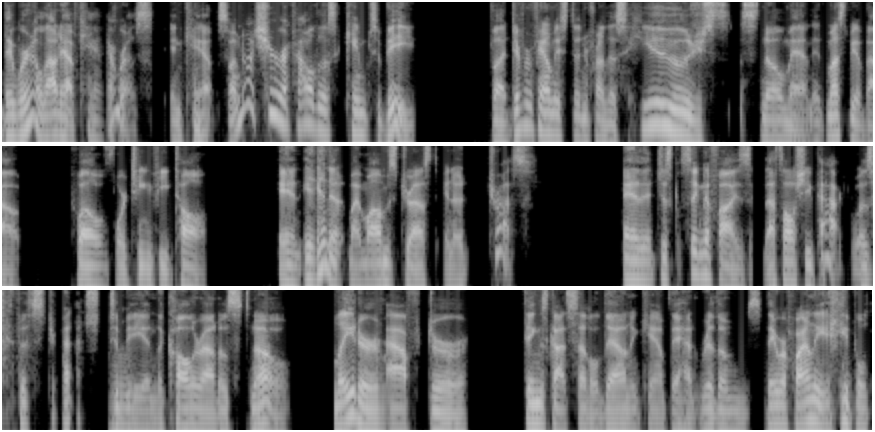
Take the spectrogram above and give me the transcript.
they weren't allowed to have cameras in camp. So I'm not sure how this came to be, but different families stood in front of this huge snowman. It must be about 12, 14 feet tall. And in it, my mom's dressed in a dress. And it just signifies that's all she packed was this dress to mm-hmm. be in the Colorado snow. Later, after things got settled down in camp, they had rhythms. They were finally able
